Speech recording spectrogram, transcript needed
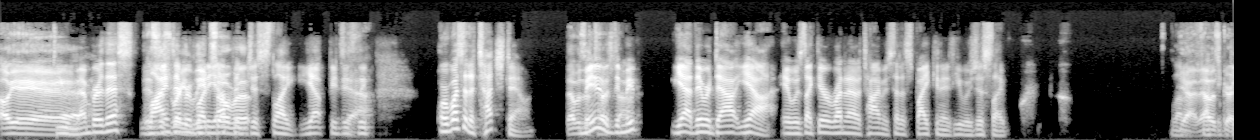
Oh yeah, yeah. yeah, Do you yeah. remember this? this Lines he everybody up over- and just like, yep, he just leap. Or was it a touchdown? That was Maybe was- maybe- yeah, they were down. Yeah, it was like they were running out of time. Instead of spiking it, he was just like, yeah, that was great.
